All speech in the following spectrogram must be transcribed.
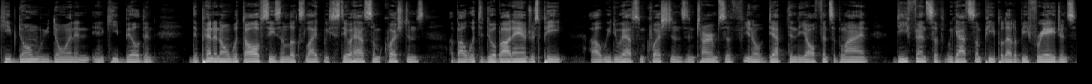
keep doing what we're doing and, and keep building. Depending on what the offseason looks like, we still have some questions about what to do about Andrus Peat. Uh, we do have some questions in terms of you know depth in the offensive line, defensive. We got some people that'll be free agents,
